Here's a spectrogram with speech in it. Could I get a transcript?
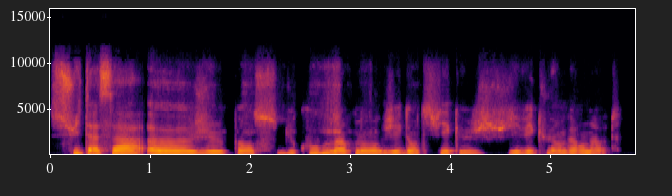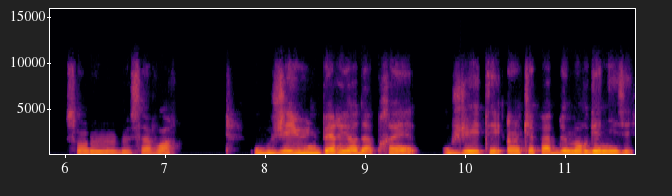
Suite à ça, je pense du coup maintenant que j'ai identifié que j'ai vécu un burn-out sans le, le savoir, où j'ai eu une période après où j'ai été incapable de m'organiser,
